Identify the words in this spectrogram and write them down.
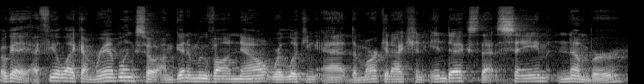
Okay, I feel like I'm rambling, so I'm gonna move on now. We're looking at the market action index, that same number.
